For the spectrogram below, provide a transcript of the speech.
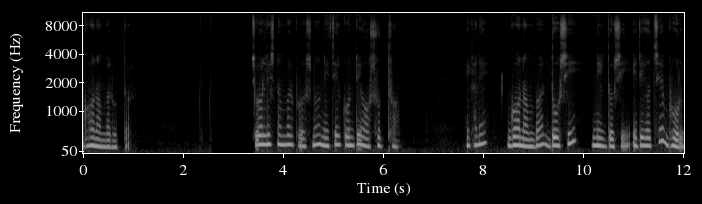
ঘ নম্বর উত্তর। চুয়াল্লিশ নম্বর প্রশ্ন, নিচের কোনটি অশুদ্ধ? এখানে গ নাম্বার দোষী, নির্দোষী, এটি হচ্ছে ভুল।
